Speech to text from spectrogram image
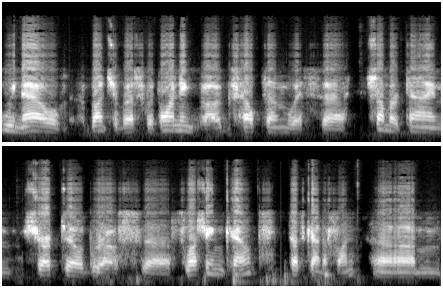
we now a bunch of us with pointing dogs help them with uh, summertime sharp-tailed grouse uh, flushing counts. That's kind of fun. Um,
